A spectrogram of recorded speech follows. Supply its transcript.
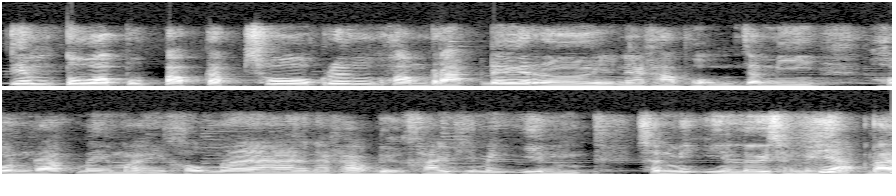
เตรียมตัวปุ๊บปับรับโชคเรื่องความรักได้เลยนะครับ ผมจะมีคนรักใหม่ ๆ เข้ามานะครับ หรือใครที่ไม่อิน ฉันไม่อินเลย ฉันไม่อยากได้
